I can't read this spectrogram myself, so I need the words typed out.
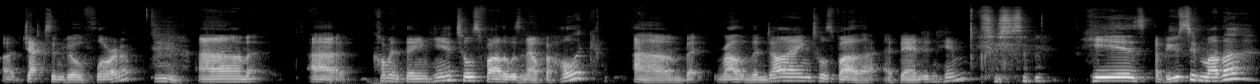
uh, Jacksonville, Florida. Mm. Um, uh, common theme here: Toole's father was an alcoholic, um, but rather than dying, Toole's father abandoned him. His abusive mother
